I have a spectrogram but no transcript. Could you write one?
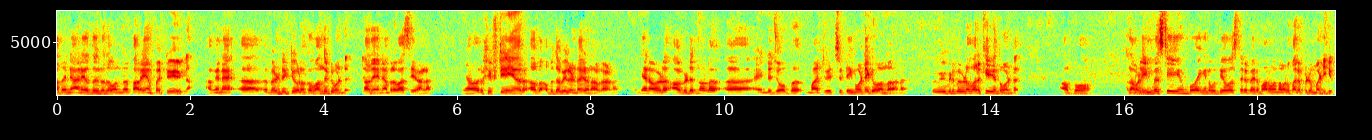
അതിന് അനധികൃതമെന്ന് പറയാൻ പറ്റുകയില്ല. അങ്ങനെ വെർഡിക്റ്റുകളൊക്കെ വന്നിട്ടുമുണ്ട് അതെ ഞാൻ പ്രവാസിയാണ്. ഞാൻ ഒരു ഫിഫ്റ്റീൻ ഇയർ അബുദാബിയിൽ ഉണ്ടായിരുന്ന ആളാണ്. ഞാൻ അവിടെ അവിടെ നിന്നുള്ള എന്റെ ജോബ് മാറ്റിവെച്ചിട്ട് ഇങ്ങോട്ടേക്ക് വന്നതാണ്. ഇവിടെ ഇവിടെ വർക്ക് ചെയ്യുന്നുമുണ്ട്. അപ്പോൾ നമ്മൾ ഇൻവെസ്റ്റ് ചെയ്യുമ്പോൾ ഇങ്ങനെ ഉദ്യോഗസ്ഥരെ പെരുമാറുമ്പോൾ നമ്മൾ പലപ്പോഴും മടിക്കും.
